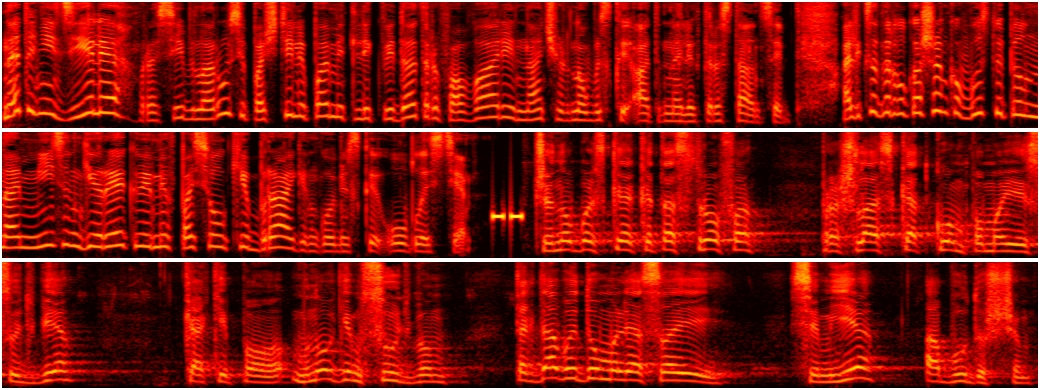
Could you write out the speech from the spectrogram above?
На этой неделе в России и Беларуси почтили память ликвидаторов аварии на Чернобыльской атомной электростанции. Александр Лукашенко выступил на митинге реквиеме в поселке Брагин Гомельской области. Чернобыльская катастрофа прошлась катком по моей судьбе, как и по многим судьбам. Тогда вы думали о своей семье, о будущем.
